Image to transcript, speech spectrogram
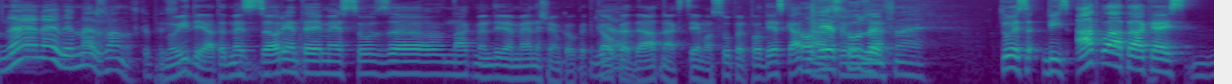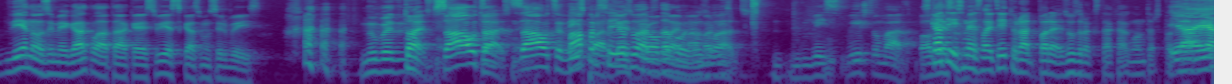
Nē, nē, vienmēr. Kāpēc? Nu, ideāli. Tad mēs orientējamies uz uh, nākamajiem diviem mēnešiem. Kaut kad, kaut Jā. kad atnāks ciemos. Super. Paldies, ka Paldies, atnāci, ka un, uzaicināji. Tu esi bijis atklātākais, viennozīmīgi atklātākais viesis, kas mums ir bijis. Nu, bet sauca, sauca dabūja ar uzvārdus. visu- Viss virs un vārds. Paldies. Skatīsimies, lai citur varētu pareizi uzrakstīt, tā kā Gunārs. Jā, jā,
